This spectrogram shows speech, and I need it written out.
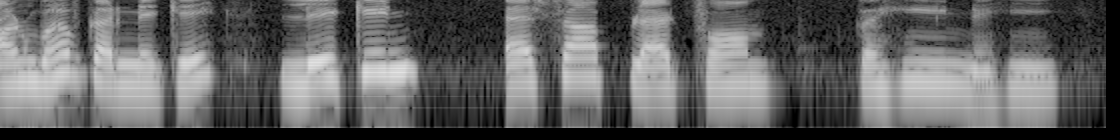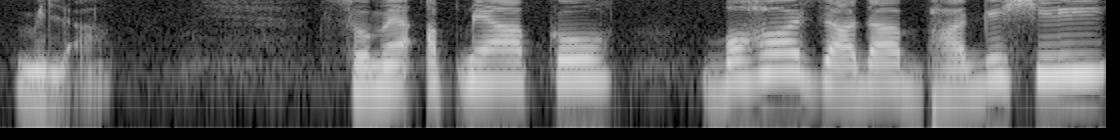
अनुभव करने के, लेकिन ऐसा प्लेटफॉर्म कहीं नहीं मिला। सो मैं अपने आप को बहुत ज़्यादा भाग्यशील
